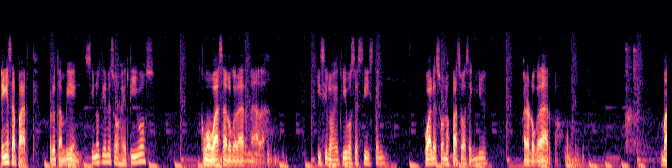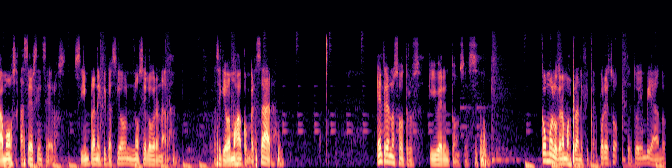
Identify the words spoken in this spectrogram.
En esa parte. Pero también, si no tienes objetivos, ¿cómo vas a lograr nada? Y si los objetivos existen, ¿cuáles son los pasos a seguir para lograrlo? Vamos a ser sinceros, sin planificación no se logra nada. Así que vamos a conversar entre nosotros y ver entonces cómo logramos planificar. Por eso te estoy enviando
